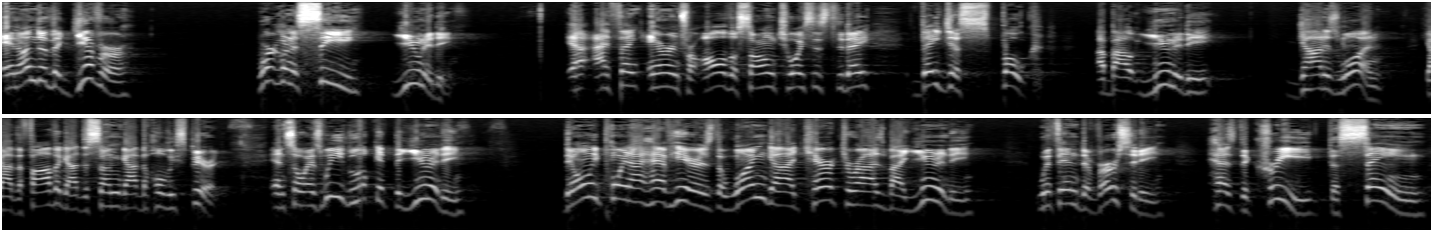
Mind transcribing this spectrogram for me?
And under the giver, we're going to see unity. I thank Aaron for all the song choices today. They just spoke about unity. God is one God the Father, God the Son, God the Holy Spirit. And so as we look at the unity, the only point I have here is the one God characterized by unity within diversity has decreed the same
